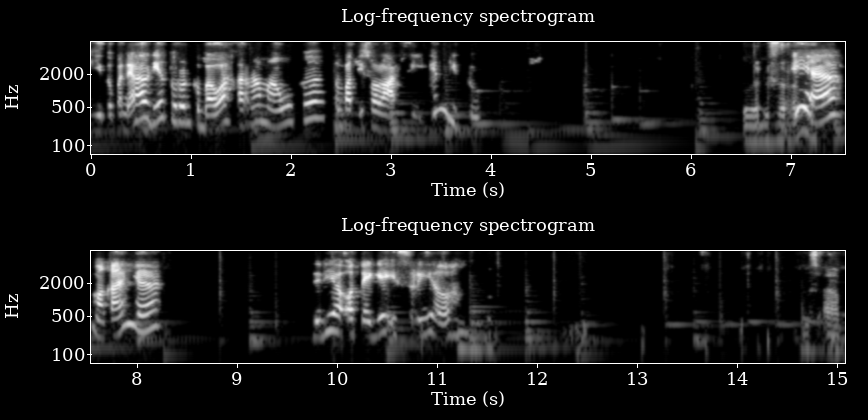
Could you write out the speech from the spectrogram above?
gitu. Padahal dia turun ke bawah karena mau ke tempat isolasi. Kan gitu. Waduh, serem. iya makanya. Jadi ya OTG is real. Terus apa?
